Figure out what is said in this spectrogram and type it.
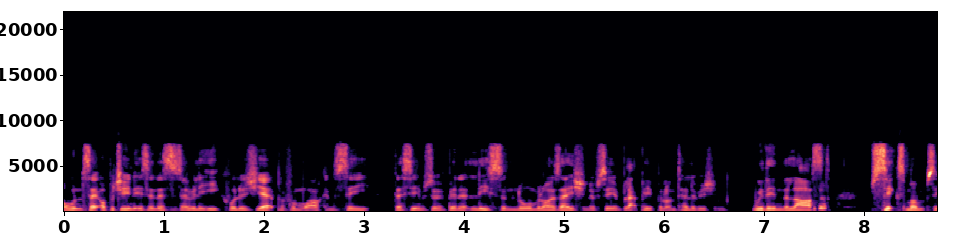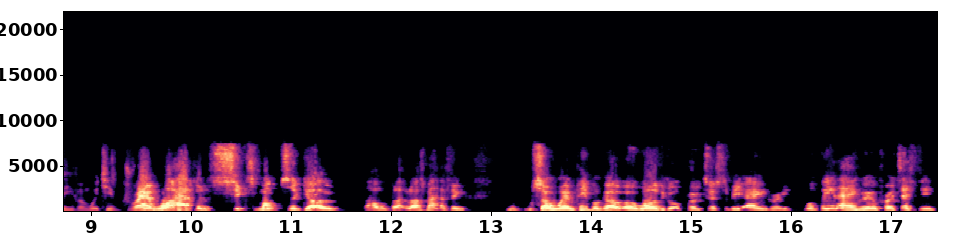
I wouldn't say opportunities are necessarily equal as yet, but from what I can see, there seems to have been at least some normalisation of seeing black people on television within the last six months, even, which is great. And what happened six months ago? The whole Black Lives Matter thing. So when people go, oh, why have you got to protest to be angry? Well, being angry and protesting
